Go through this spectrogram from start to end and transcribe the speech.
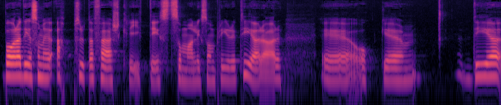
Bara det som är absolut affärskritiskt som man liksom prioriterar. Eh, och eh, det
